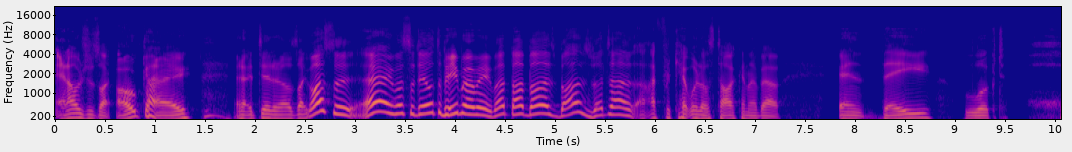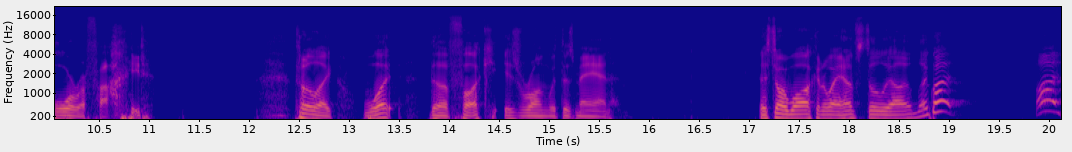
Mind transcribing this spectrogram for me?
And I was just like, okay. And I did it. I was like, what's the, hey, what's the deal with the B movie? What, buzz, buzz, what's? I forget what I was talking about. And they looked horrified. They're like, what the fuck is wrong with this man? They start walking away. And I'm still yelling. I'm like, what? Buzz?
